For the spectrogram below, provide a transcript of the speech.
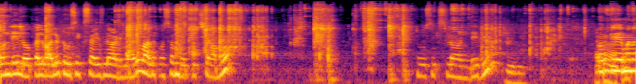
ఓన్లీ లోకల్ వాళ్ళు టూ సిక్స్ సైజ్లో అడిగారు. వాళ్ళ కోసం తెప్పించాము. టూ సిక్స్లో అండి ఇది. ఓకే మనం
